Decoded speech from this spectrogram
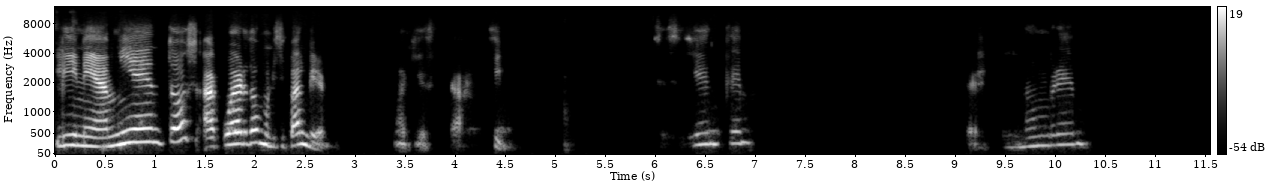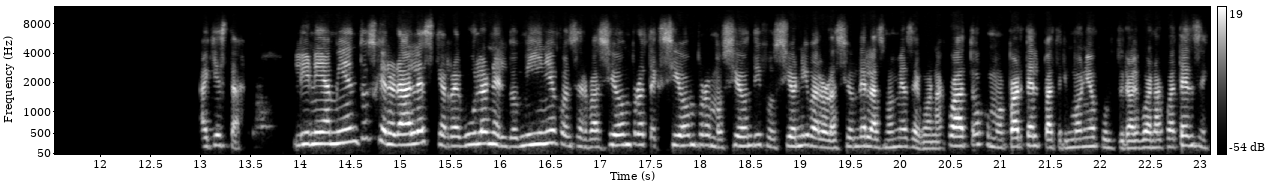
Lineamientos, Acuerdo Municipal. Miren, aquí está, sí. Siguiente nombre. Aquí está. Lineamientos generales que regulan el dominio, conservación, protección, promoción, difusión y valoración de las momias de Guanajuato como parte del patrimonio cultural guanajuatense.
